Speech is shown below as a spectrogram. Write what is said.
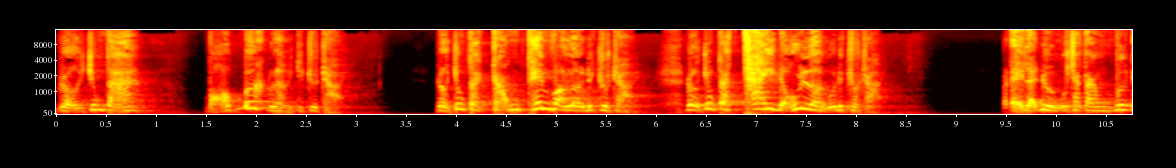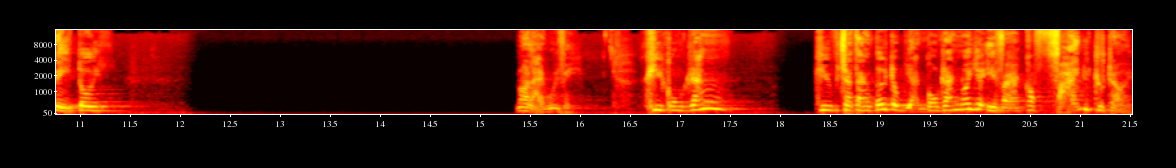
Rồi chúng ta bỏ bớt lời Đức Chúa Trời. Rồi chúng ta cộng thêm vào lời Đức Chúa Trời. Rồi chúng ta thay đổi lời của Đức Chúa Trời. Đây là đường của Satan, bước đi, tôi nói lại quý vị. Khi con rắn, khi Satan tới trong dạng con rắn, nói với Eva, có phải Đức Chúa Trời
